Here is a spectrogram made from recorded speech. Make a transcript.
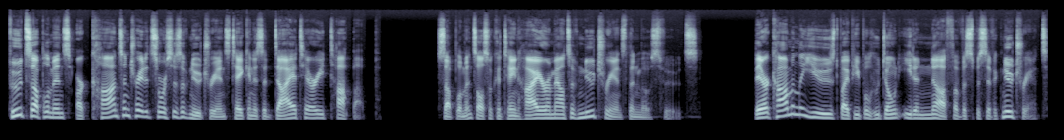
Food supplements are concentrated sources of nutrients taken as a dietary top up. Supplements also contain higher amounts of nutrients than most foods. They are commonly used by people who don't eat enough of a specific nutrient,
